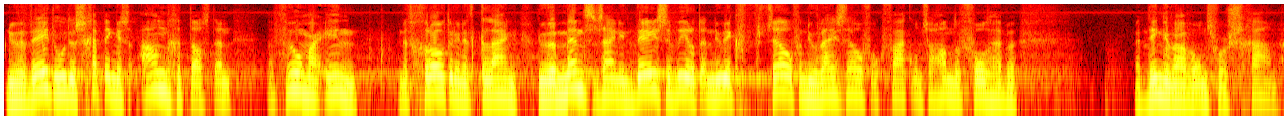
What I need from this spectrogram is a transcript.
Nu we weten hoe de schepping is aangetast en vul maar in, in het grote en in het klein. Nu we mensen zijn in deze wereld en nu ik zelf en nu wij zelf ook vaak onze handen vol hebben met dingen waar we ons voor schamen.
